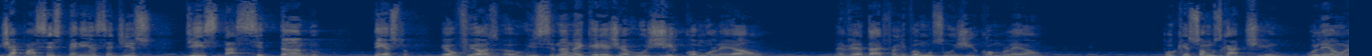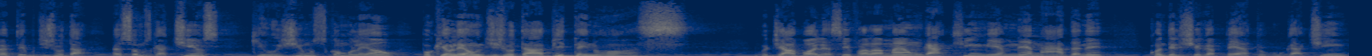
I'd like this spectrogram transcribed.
Já passei experiência disso, de estar citando texto. Eu fui ensinando a igreja a rugir como leão. Na é verdade, falei, vamos rugir como leão. Porque somos gatinho. O leão é a tribo de Judá. Nós somos gatinhos que rugimos como leão, porque o leão de Judá habita em nós. O diabo olha assim e fala, mas é um gatinho mesmo, não é nada, né? Quando ele chega perto, o gatinho,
